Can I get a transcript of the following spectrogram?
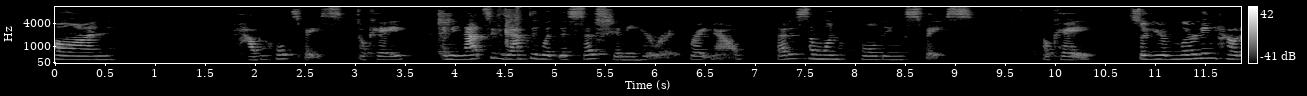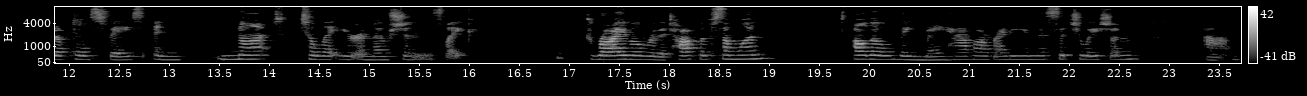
on how to hold space, okay? I mean, that's exactly what this says to me here right, right now. That is someone holding space, okay? So you're learning how to hold space and not to let your emotions like drive over the top of someone, although they may have already in this situation. Um,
